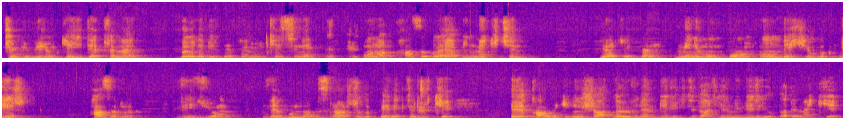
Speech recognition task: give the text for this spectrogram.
Çünkü bir ülkeyi depreme, böyle bir deprem ülkesini ona hazırlayabilmek için gerçekten minimum 10-15 yıllık bir hazırlık, vizyon ve bunda ısrarcılık gerektirir ki e, kaldı ki inşaatla övünen bir iktidar 21 yılda demek ki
